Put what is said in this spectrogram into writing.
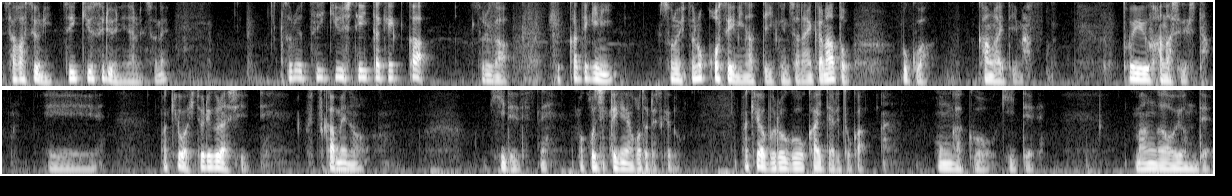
探すように追求するようになるんですよね。それを追求していた結果それが結果的にその人の個性になっていくんじゃないかなと僕は考えています。という話でした。えーまあ、今日は一人暮らし2日目の日でですね、まあ、個人的なことですけど、まあ、今日はブログを書いたりとか音楽を聴いて漫画を読んで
